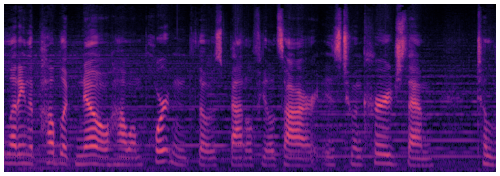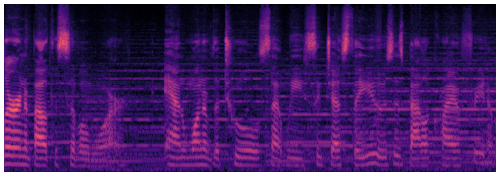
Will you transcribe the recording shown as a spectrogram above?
letting the public know how important those battlefields are is to encourage them to learn about the Civil War. And one of the tools that we suggest they use is Battle Cry of Freedom.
